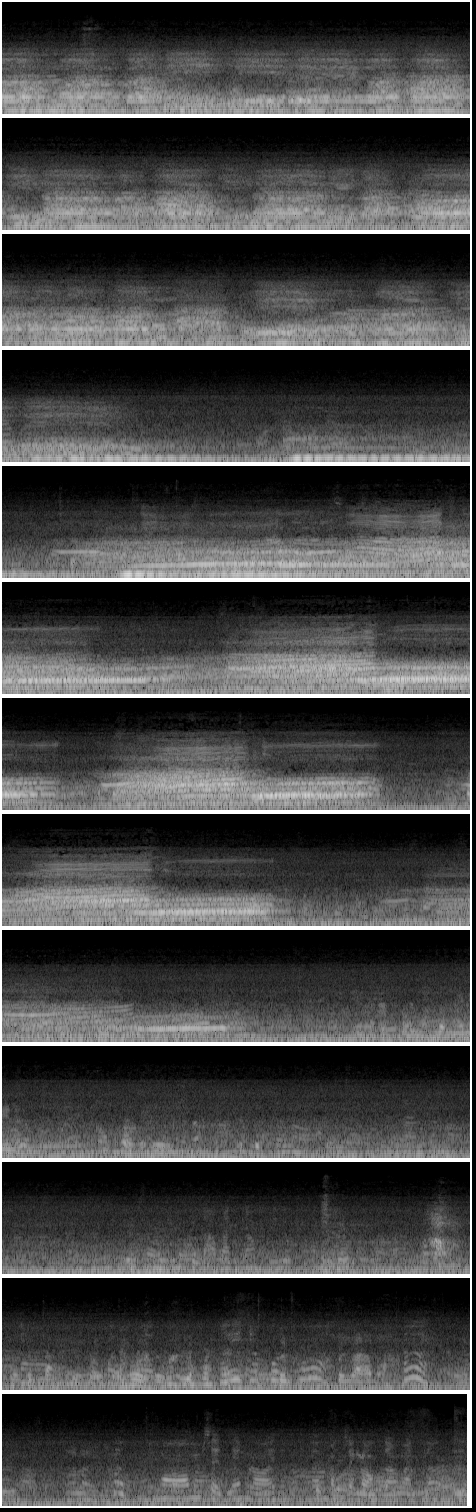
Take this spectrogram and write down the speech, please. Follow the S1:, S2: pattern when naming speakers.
S1: Amen. ตาวันเจ้าคือ
S2: คุณเป็นต่างอยู่
S1: เฮ้ยเจ้าคุณพูด
S2: คุณว่าบอก
S1: เออพร้อมเสร็จเรียบร้อยนะคะท่านบอกฉลองตาวันเจ้าคืน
